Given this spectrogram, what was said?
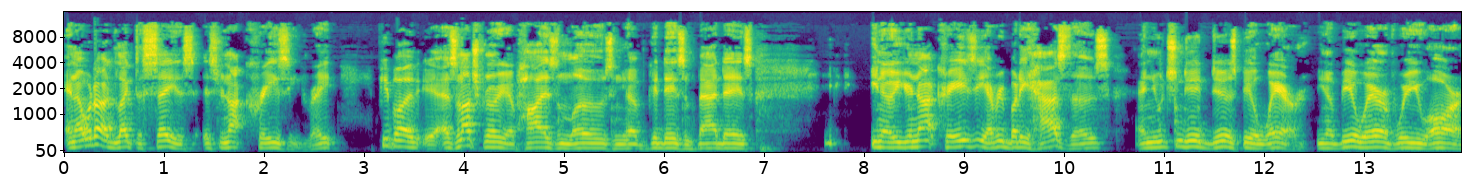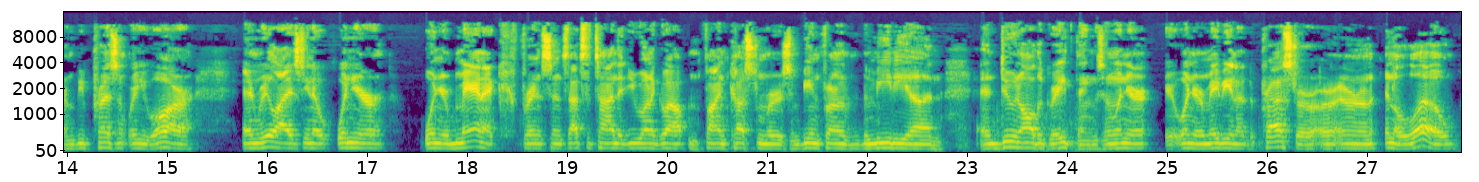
I, what I'd like to say is is you're not crazy, right? People, have, as an entrepreneur, you have highs and lows, and you have good days and bad days you know, you're not crazy. Everybody has those. And what you need to do is be aware, you know, be aware of where you are and be present where you are and realize, you know, when you're, when you're manic, for instance, that's the time that you want to go out and find customers and be in front of the media and, and doing all the great things. And when you're, when you're maybe in a depressed or, or in a low,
